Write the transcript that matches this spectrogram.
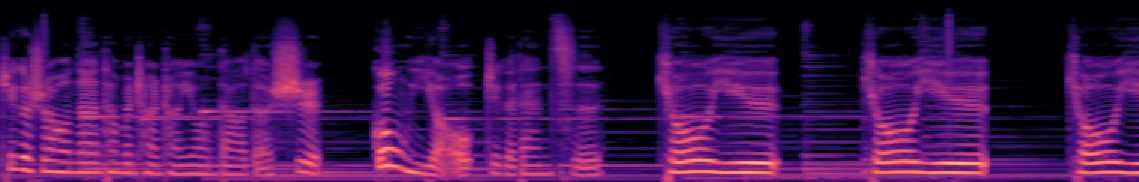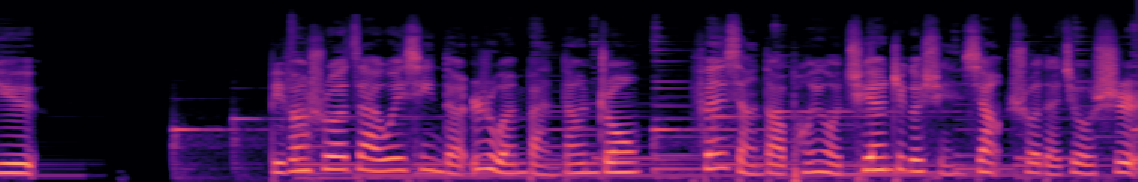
这个时候呢，他们常常用到的是“共有”这个单词。共有、共有、共有。比方说，在微信的日文版当中，分享到朋友圈这个选项说的就是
